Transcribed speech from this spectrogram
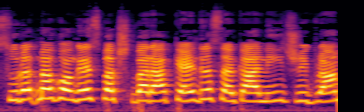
સુરતમાં કોંગ્રેસ પક્ષ દ્વારા કેન્દ્ર સરકારની શ્રી ગ્રામ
